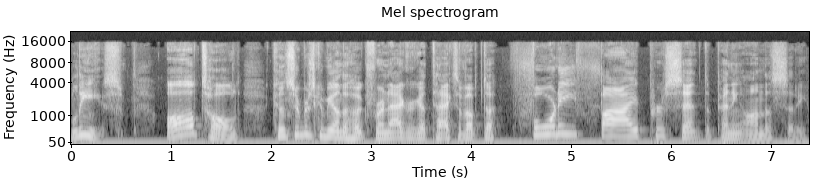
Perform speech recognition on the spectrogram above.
leaves. All told, consumers can be on the hook for an aggregate tax of up to 45% depending on the city.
